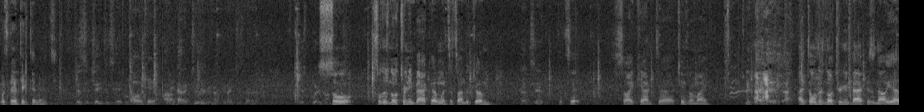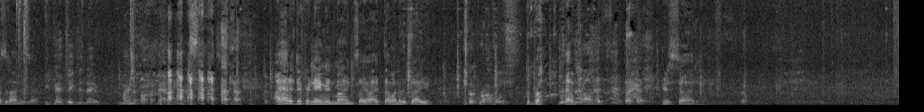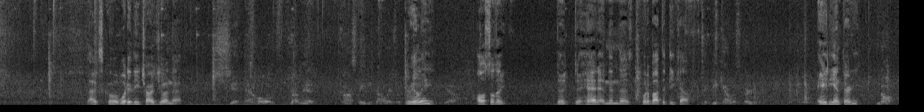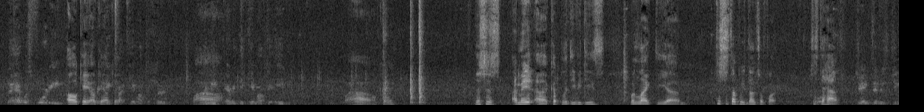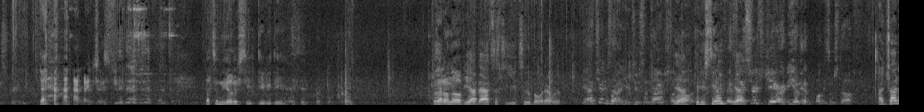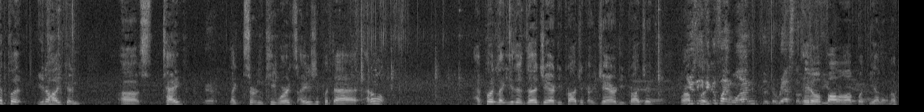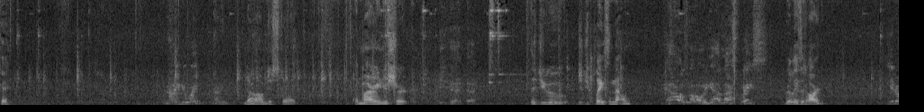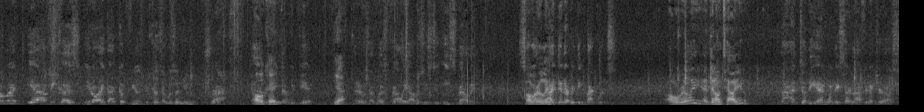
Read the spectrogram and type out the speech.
What's gonna take ten minutes? Just to change this head. Oh, okay. I don't gotta tune it enough, but I just gotta just put it on. So, so there's no turning back. Huh? Once it's on the drum, That's it. that's it. So I can't uh, change my mind. I told him there's no turning back because now he has it on his. Uh... he can't change his name, mind about the bad name. I had a different name in mind, so I, I, I wanted to tell you. the Bravos. The bro, no problem. You're sad. That's cool. What did he charge you on that? Shit, that whole drum head cost eighty dollars. Really? Yeah. Also the, the the head and then the what about the decal? The decal was thirty. Eighty and thirty? No, the head was forty. Oh, okay, okay, Everything okay. ca- Came out to thirty. Wow. I mean, everything came out to eighty. Wow. Okay. This is I made a couple of DVDs, but like the um, just the stuff we've done so far, just to have. James in his G string. That's in the other DVD. Because I don't know if you have access to YouTube or whatever. Yeah, check us out on YouTube sometimes. I'll Yeah, can you see 'em? If, if Yeah. I search JRD, I'll get, a, I'll get some stuff. I try to put, you know how you can uh, tag Yeah. like certain keywords. I usually put that. I don't. I put like either the JRD project or JRD project, Yeah. Or I'll Usually, put. if you can find one, the, the rest will it'll follow there. up with the other one. Okay. Am I in your way? No, I'm just uh, admiring your shirt. Yeah. Did you did you place in that one? Hell no, yeah, last place. Really? Is it hard? You know what? Yeah, because you know I got confused because it was a new track. Oh, okay. That we did, Yeah. and it was at West Valley. I was used to East Valley. So Oh, I- really? I, did everything backwards. Oh, really? And they don't tell you? Not until the end when they start laughing at your ass.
